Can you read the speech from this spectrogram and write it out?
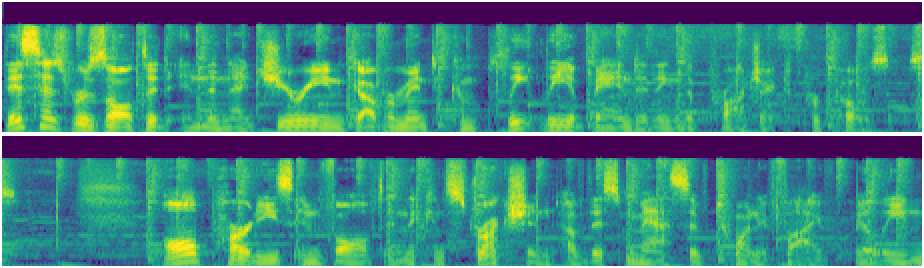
This has resulted in the Nigerian government completely abandoning the project proposals. All parties involved in the construction of this massive $25 billion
